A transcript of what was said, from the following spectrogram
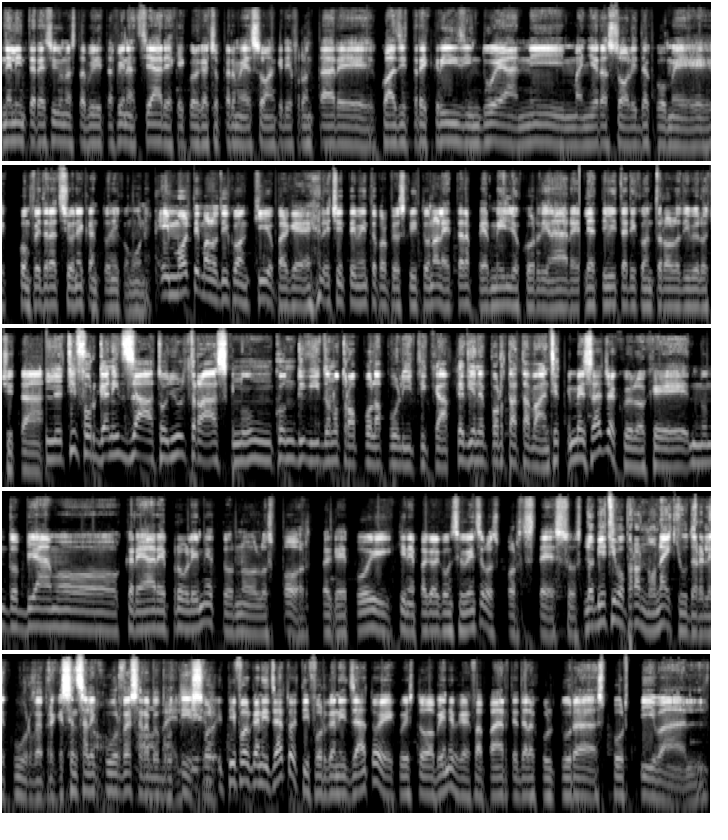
nell'interesse di una stabilità finanziaria che è quello che ci ha permesso anche di affrontare quasi tre crisi in due anni in maniera solida come Confederazione e Cantoni Comuni. In molti ma lo dico anch'io perché recentemente ho proprio scritto una lettera per meglio coordinare le attività di controllo di velocità. Il tifo organizzato, gli ultras non condividono troppo la politica che viene portata avanti. Il messaggio è quello che non dobbiamo dobbiamo creare problemi attorno allo sport, perché poi chi ne paga le conseguenze è lo sport stesso. L'obiettivo però non è chiudere le curve, perché senza no, le curve sarebbe no, bruttissimo. Il, tifo, il tifo organizzato è tifo organizzato e questo va bene perché fa parte della cultura sportiva. Il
